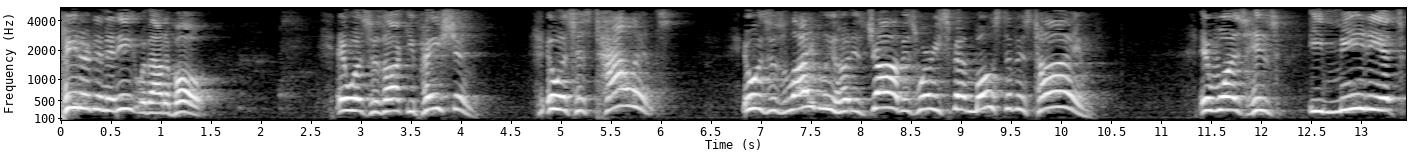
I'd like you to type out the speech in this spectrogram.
Peter didn't eat without a boat. It was his occupation. It was his talent. It was his livelihood, his job, is where he spent most of his time. It was his immediate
